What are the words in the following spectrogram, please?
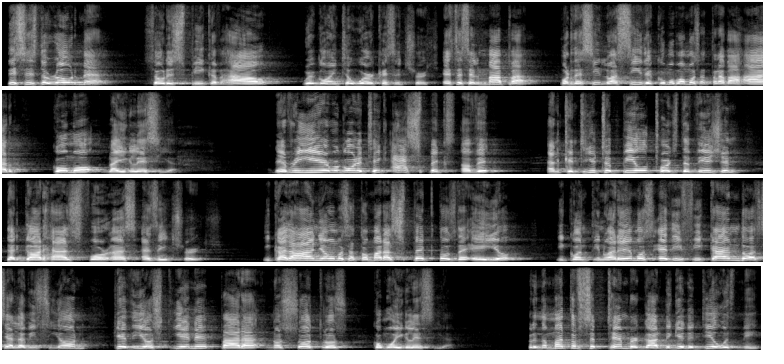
This is the roadmap, so to speak, of how we're going to work as a church. Este es el mapa, por decirlo así, de cómo vamos a trabajar como la iglesia. Every year we're going to take aspects of it and continue to build towards the vision that God has for us as a church. Y cada año vamos a tomar aspectos de ello y continuaremos edificando hacia la visión que Dios tiene para nosotros como iglesia. But in the month of September, God began to deal with me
